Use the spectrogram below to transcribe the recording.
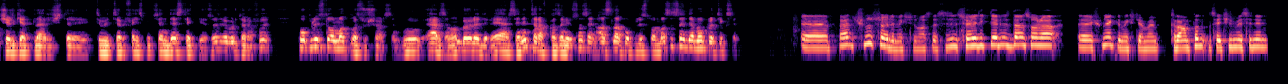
şirketler işte Twitter, Facebook seni destekliyorsa öbür tarafı popülist olmakla suçlarsın. Bu her zaman böyledir. Eğer senin taraf kazanıyorsan sen asla popülist olmazsa sen demokratiksin. Ee, ben şunu söylemek istiyorum aslında. Sizin söylediklerinizden sonra e, şunu eklemek istiyorum. Ben Trump'ın seçilmesinin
